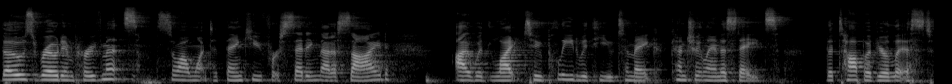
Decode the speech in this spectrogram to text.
those road improvements. So I want to thank you for setting that aside. I would like to plead with you to make Countryland Estates the top of your list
